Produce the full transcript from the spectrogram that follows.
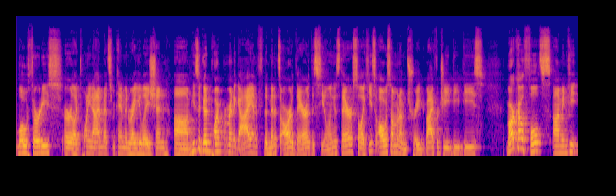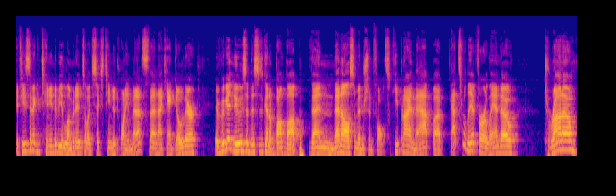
low 30s or like 29 minutes from him in regulation. Um, he's a good point per minute guy, and if the minutes are there, the ceiling is there. So like he's always someone I'm intrigued by for GPPs. Markelle Fultz, I mean, if, he, if he's going to continue to be limited to like 16 to 20 minutes, then I can't go there. If we get news that this is going to bump up, then then I'll have some interest in Fultz. Keep an eye on that, but that's really it for Orlando. Toronto,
